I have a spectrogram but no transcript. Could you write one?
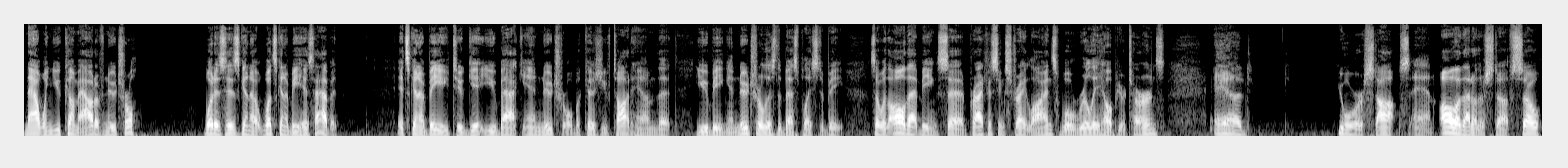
Now, when you come out of neutral, what is his gonna? What's gonna be his habit? It's gonna be to get you back in neutral because you've taught him that you being in neutral is the best place to be. So, with all that being said, practicing straight lines will really help your turns and your stops and all of that other stuff. So,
